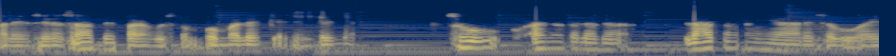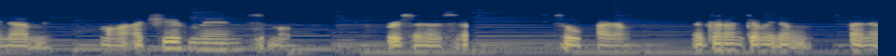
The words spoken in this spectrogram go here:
ano yung sinasabi, parang gustong bumalik, ganyan, ganyan. So, ano talaga, lahat ng nangyayari sa buhay namin, mga achievements, mga personal stuff. So, parang nagkaroon kami ng ano,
